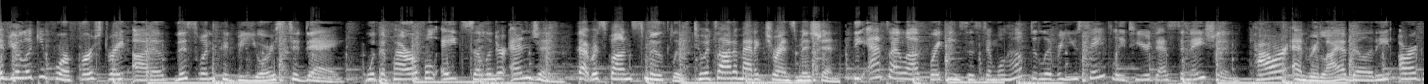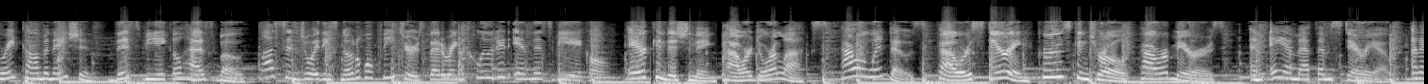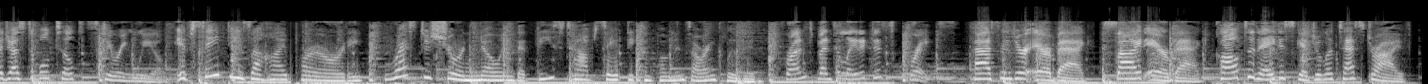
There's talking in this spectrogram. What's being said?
If you're looking for a first-rate auto, this one could be yours today. With a powerful eight-cylinder engine that responds smoothly to its automatic transmission, the anti-lock braking system will help deliver you safely to your destination. Power and reliability are a great combination. This vehicle has both. Plus, enjoy these notable features that are included in this vehicle. Air conditioning, power door locks, power windows, power steering, cruise control, power mirrors, an AM FM stereo, an adjustable tilt steering wheel. If safety is a high priority, rest assured knowing that these top safety components are included. Front ventilated disc brakes, passenger airbag, side airbag. Call today to schedule a test drive.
